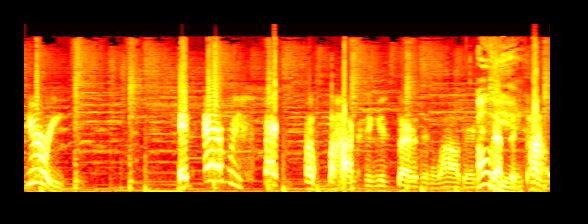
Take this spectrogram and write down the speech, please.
Fury, in every respect of boxing, is better than Wilder, Oh, except yeah. in power,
